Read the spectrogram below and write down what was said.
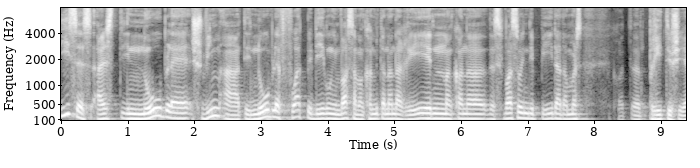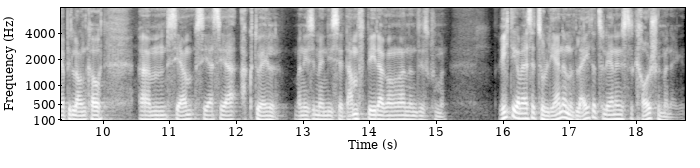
dieses als die noble Schwimmart, die noble Fortbewegung im Wasser, man kann miteinander reden, man kann, das war so in die Bäder damals, gerade äh, britisch eher ein bisschen angehaucht, ähm, sehr, sehr, sehr aktuell. Man ist immer in diese Dampfbäder gegangen und das geschwommen. Richtigerweise zu lernen und leichter zu lernen ist das Kraulschwimmen eigentlich.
